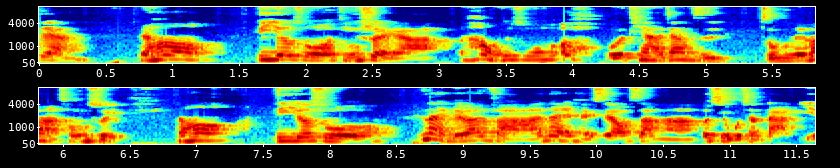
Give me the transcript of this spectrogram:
这样。然后 D 就说停水啊，然后我就说哦，我的天啊，这样子怎么没办法冲水？然后。D 就说，那也没办法啊，那也还是要上啊，而且我想大便。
